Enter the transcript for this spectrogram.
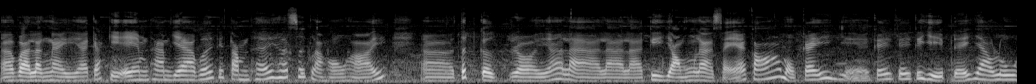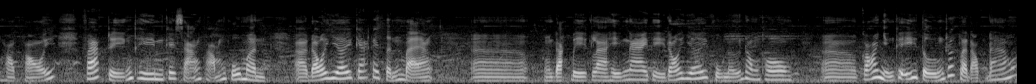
À, và lần này à, các chị em tham gia với cái tâm thế hết sức là hồ hởi, à, tích cực rồi á, là là là kỳ vọng là sẽ có một cái cái cái cái dịp để giao lưu học hỏi, phát triển thêm cái sản phẩm của mình à, đối với các cái tỉnh bạn. À, đặc biệt là hiện nay thì đối với phụ nữ nông thôn à, có những cái ý tưởng rất là độc đáo.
